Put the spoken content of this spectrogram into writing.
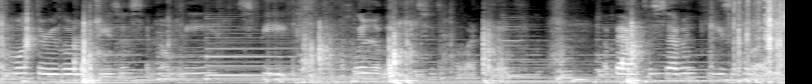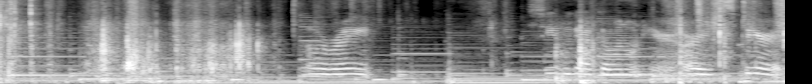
Come on through, Lord Jesus, and help me speak clearly to the collective about the seven keys of life. All right. See what we got going on here. All right, spirit.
